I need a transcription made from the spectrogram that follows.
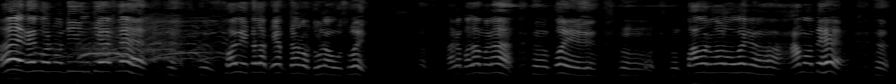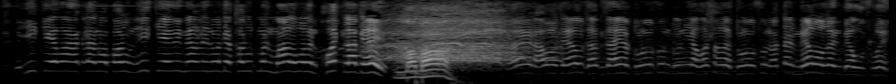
હે, રવિવારનો દી ઉગે એટલે ચોવીસ કલાક એક ધારો ધૂણાવું હોય. અને ભલામણા કોઈ પાવર વાળો હોય ને હામો બે ઈ કે એવા આંકડા નો પાડું ઈ કે એવી મેલડી નો દે તો મને માળ વળે ખોટ લાગે. હે મામા રાવો દેવ જગ જાહેર ધૂણું છું દુનિયા વસાળે ધૂણું છું અત્યારે મેળો લઈને બેવું છું હોય.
